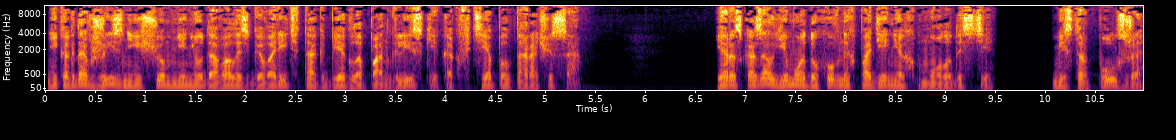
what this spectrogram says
Никогда в жизни еще мне не удавалось говорить так бегло по-английски, как в те полтора часа. Я рассказал ему о духовных падениях молодости. Мистер Пулс же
